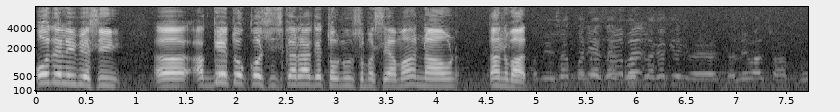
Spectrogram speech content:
ਉਹਦੇ ਲਈ ਵੀ ਅਸੀਂ ਅ, ਅੱਗੇ ਤੋਂ ਕੋਸ਼ਿਸ਼ ਕਰਾਂਗੇ ਤੁਹਾਨੂੰ ਸਮੱਸਿਆਵਾਂ ਨਾ ਆਉਣ ਧੰਨਵਾਦ हमेशा पर ऐसा सोच लगा कि अ, डल्लेवाल साहब को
